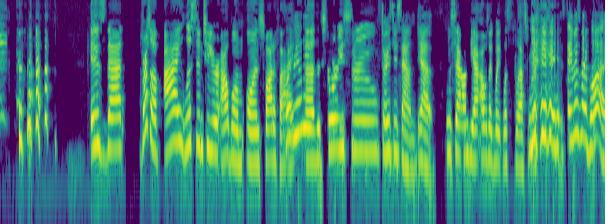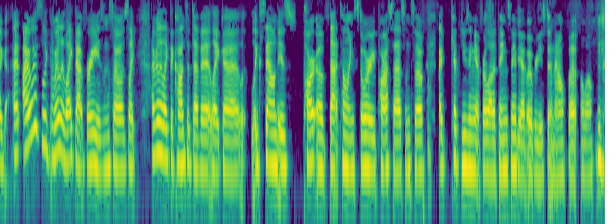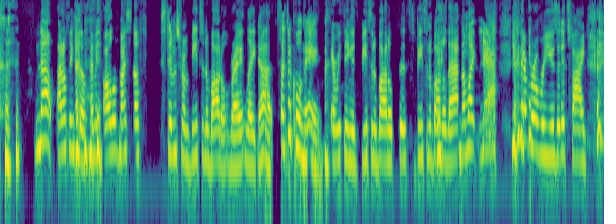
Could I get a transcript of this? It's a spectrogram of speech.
is that first off, I listened to your album on Spotify. Oh, really? Uh, the stories through Stories through sound. Yeah. Sound. Yeah, I was like, wait, what's the last word? Same as my blog. I, I always like really like that phrase. And so I was like, I really like the concept of it. Like, uh, like sound is part of that telling story process. And so I kept using it for a lot of things. Maybe I've overused it now, but oh well. No, I don't think so. I mean, all of my stuff stems from Beats in a Bottle, right? Like yeah. Such a cool name. everything is Beats in a Bottle, this, Beats in a Bottle, that. And I'm like, nah, you can never overuse it. It's fine.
